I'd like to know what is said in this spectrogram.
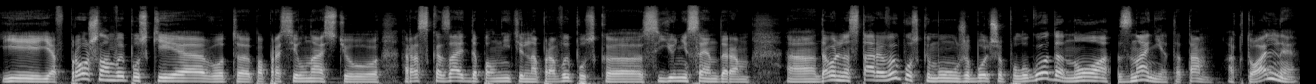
И я в прошлом выпуске вот попросил Настю рассказать дополнительно про выпуск с Unisender. Довольно старый выпуск, ему уже больше полугода, но знания-то там актуальные.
